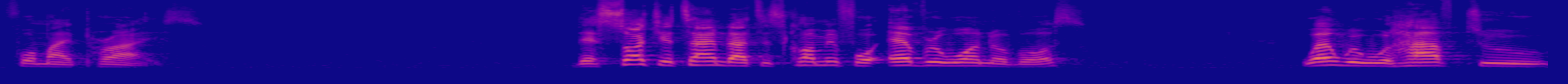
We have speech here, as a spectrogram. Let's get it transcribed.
for my prize. There's such a time that is coming for every one of us when we will have to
